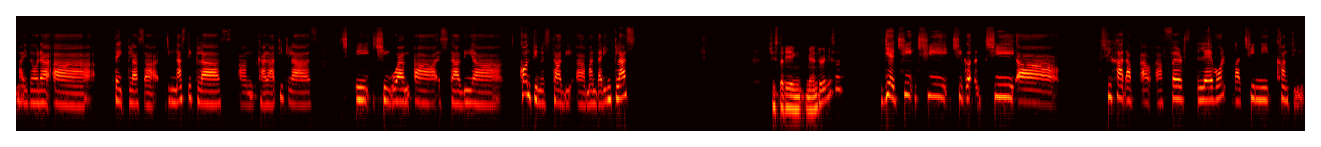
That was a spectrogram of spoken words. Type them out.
My daughter uh, take class, uh, gymnastic class and karate class. She she want uh, study uh, continue study uh, Mandarin class. She's studying Mandarin, you said? Yeah, she she she got she uh she had a, a, a first level, but she need continue.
